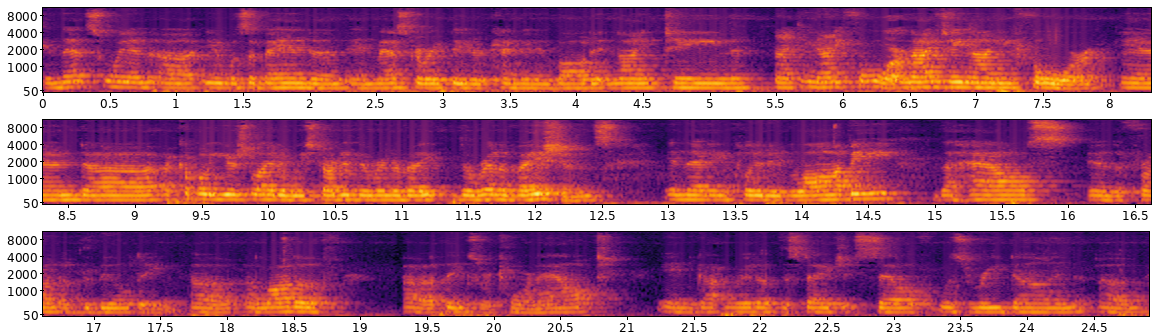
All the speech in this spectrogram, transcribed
And that's when uh, it was abandoned and Masquerade Theater came in and bought it 19, 1994. 1994. And uh, a couple of years later, we started the, renova- the renovations, and that included lobby, the house, and the front of the building. Uh, a lot of uh, things were torn out and gotten rid of. The stage itself was redone. Um,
